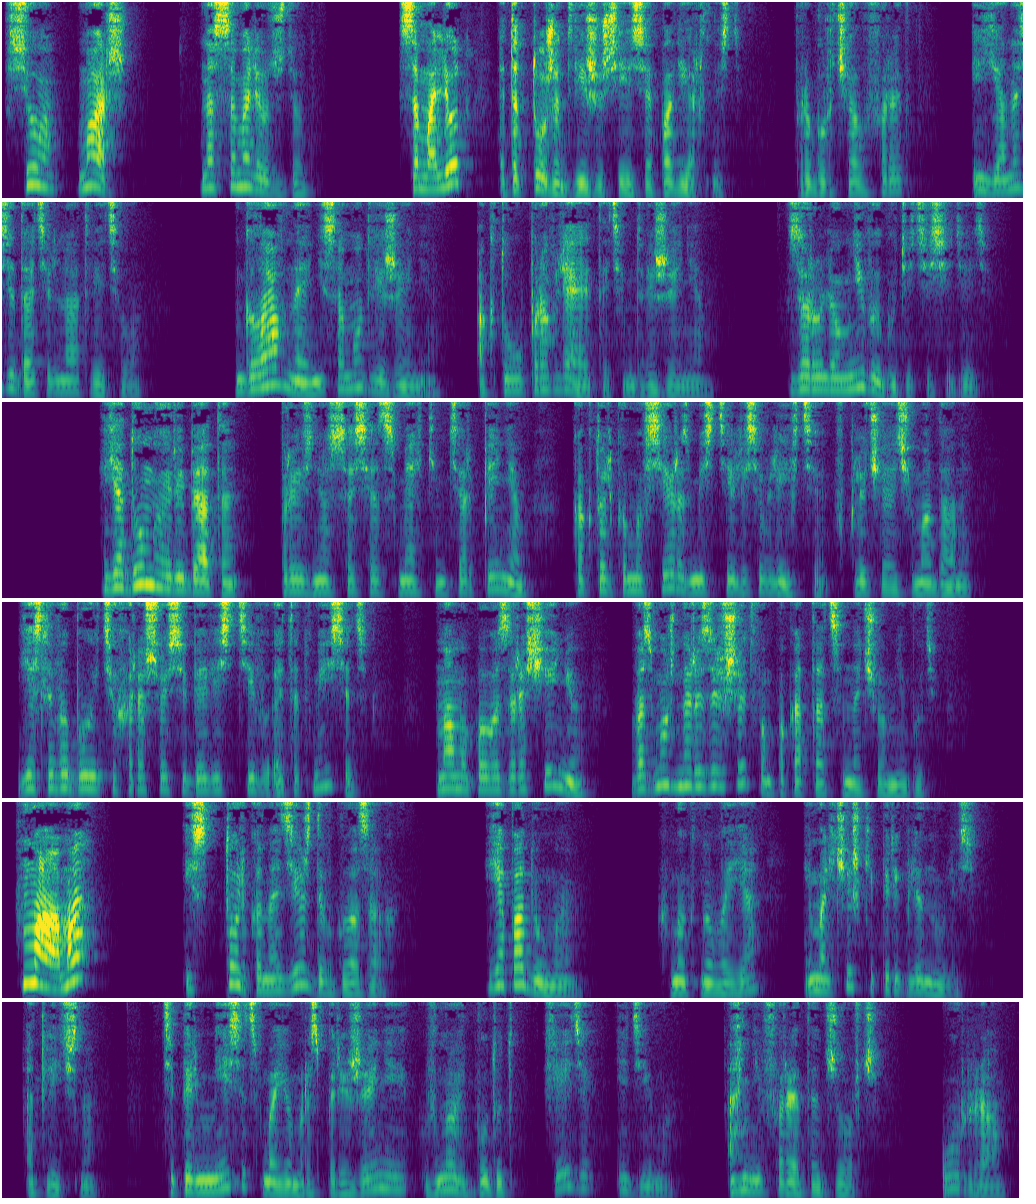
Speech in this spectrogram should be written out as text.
«Все, марш! Нас самолет ждет». «Самолет — это тоже движущаяся поверхность», — пробурчал Фред, и я назидательно ответила. «Главное не само движение, а кто управляет этим движением. За рулем не вы будете сидеть». «Я думаю, ребята», — произнес сосед с мягким терпением, как только мы все разместились в лифте, включая чемоданы, — если вы будете хорошо себя вести в этот месяц, мама по возвращению, возможно, разрешит вам покататься на чем-нибудь. «Мама!» И столько надежды в глазах. «Я подумаю», — хмыкнула я, и мальчишки переглянулись. «Отлично. Теперь месяц в моем распоряжении вновь будут Федя и Дима, а не Фред и Джордж. Ура!»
